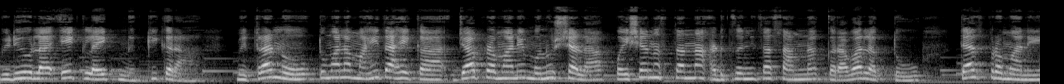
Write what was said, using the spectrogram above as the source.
व्हिडिओला एक लाईक नक्की करा. मित्रांनो तुम्हाला माहीत आहे का ज्याप्रमाणे मनुष्याला पैशा नसताना अडचणीचा सामना करावा लागतो त्याचप्रमाणे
